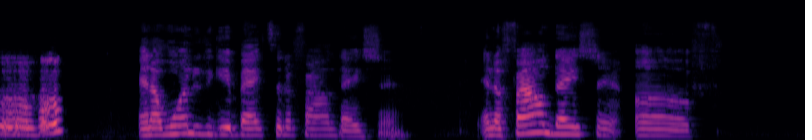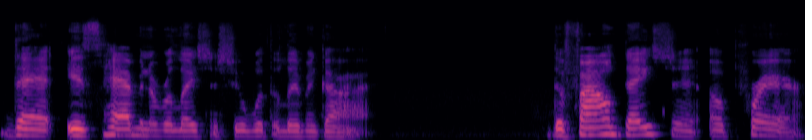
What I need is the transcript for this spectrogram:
Mm-hmm. And I wanted to get back to the foundation. And the foundation of that is having a relationship with the living God. The foundation of prayer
